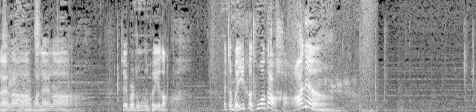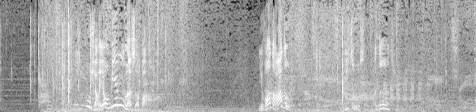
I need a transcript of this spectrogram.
来啦，我来啦！这波中路可以打。哎，这维克托干哈呢？你是不想要命了是吧？你往哪走呢？你走什么呢，兄弟？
